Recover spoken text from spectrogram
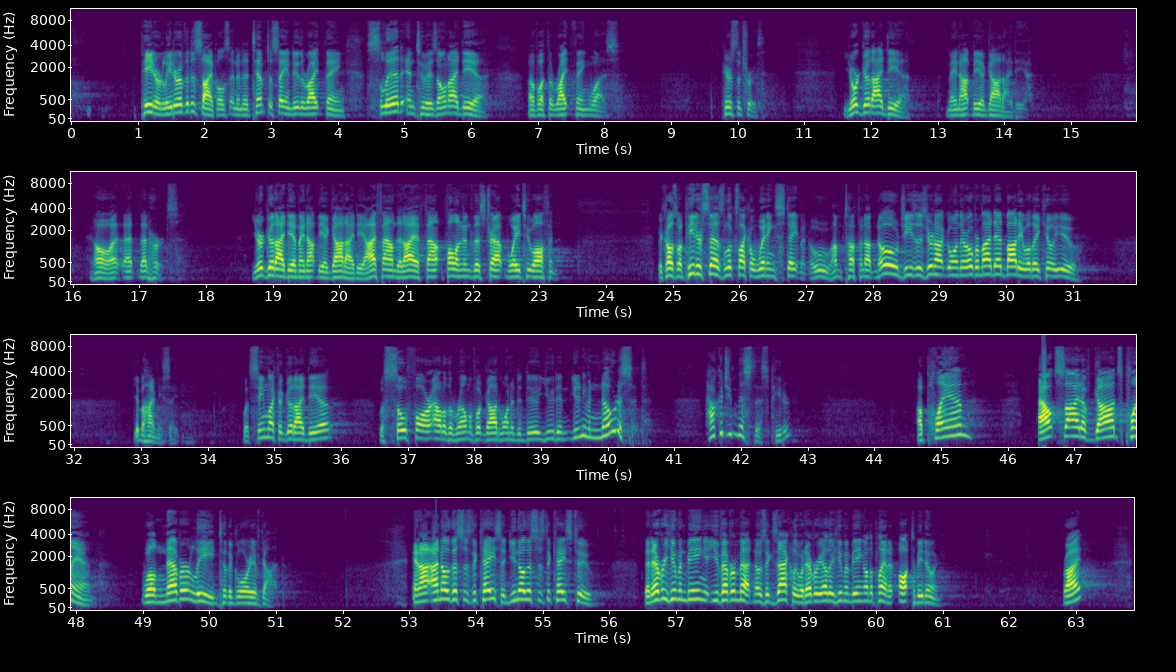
Peter, leader of the disciples, in an attempt to say and do the right thing, slid into his own idea of what the right thing was. Here's the truth your good idea may not be a God idea. Oh, that, that, that hurts. Your good idea may not be a God idea. I found that I have found, fallen into this trap way too often. Because what Peter says looks like a winning statement. Oh, I'm toughing up. No, Jesus, you're not going there. Over my dead body will they kill you. Get behind me, Satan. What seemed like a good idea was so far out of the realm of what God wanted to do, you didn't, you didn't even notice it. How could you miss this, Peter? A plan outside of God's plan will never lead to the glory of God. And I, I, know this is the case, and you know this is the case too. That every human being that you've ever met knows exactly what every other human being on the planet ought to be doing. Right?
